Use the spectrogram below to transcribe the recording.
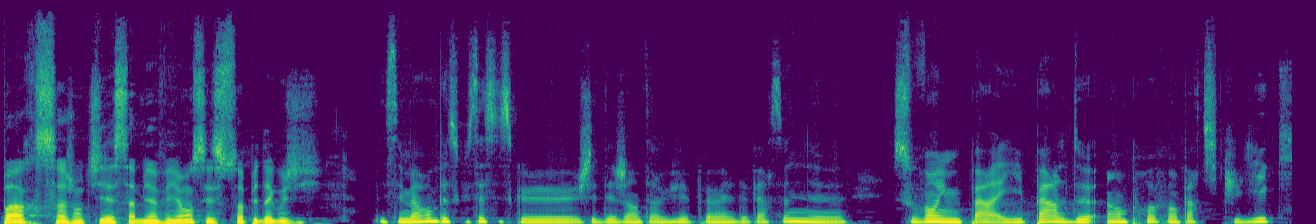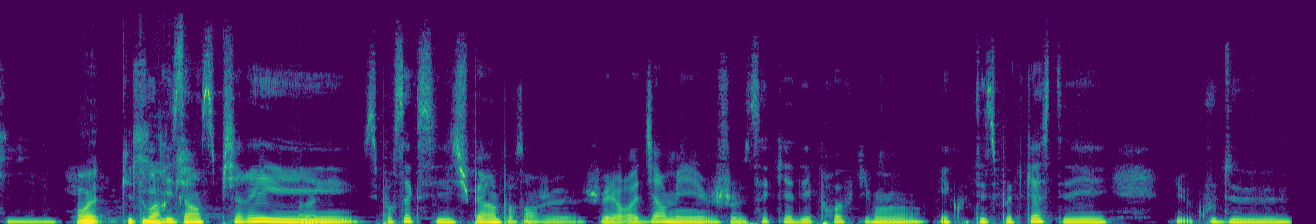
par sa gentillesse, sa bienveillance et sa pédagogie. C'est marrant parce que ça, c'est ce que j'ai déjà interviewé pas mal de personnes. euh, souvent, ils me par- ils parlent de un prof en particulier qui, Ouais, qui les a inspirés et c'est pour ça que c'est super important. Je, je vais le redire, mais je sais qu'il y a des profs qui vont écouter ce podcast et du coup de,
